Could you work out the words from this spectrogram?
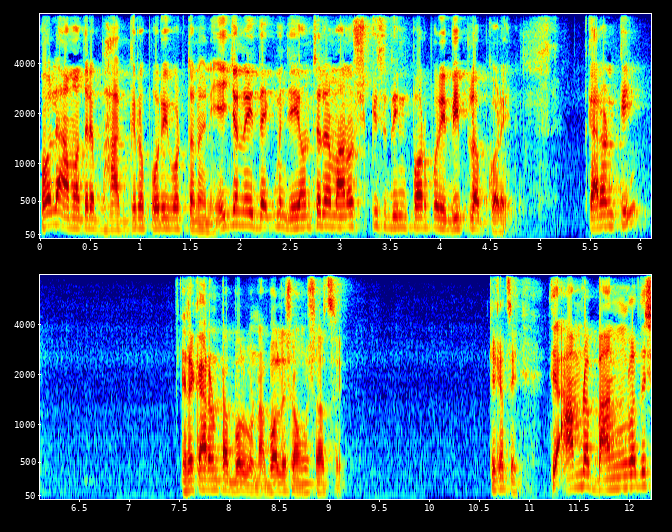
ফলে আমাদের ভাগ্যেরও পরিবর্তন হয়নি। এই জন্যই দেখবেন যে এই অঞ্চলের মানুষ কিছুদিন পর পরই বিপ্লব করে। কারণ কি? এটা কারণটা বলব না, বলে সমস্যা আছে। ঠিক আছে? যে আমরা বাংলাদেশ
